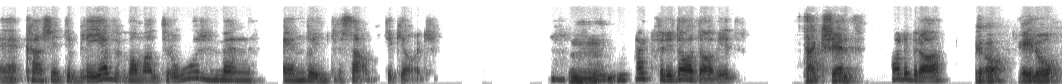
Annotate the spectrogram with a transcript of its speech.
eh, kanske inte blev vad man tror, men ändå intressant tycker jag. Mm. Tack för idag David. Tack själv. Ha det bra. Ja, hej då.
